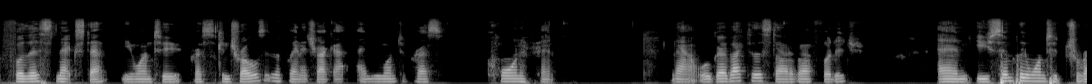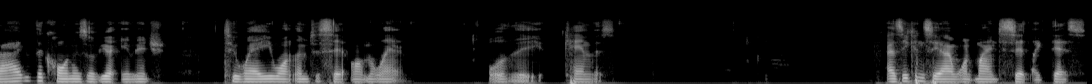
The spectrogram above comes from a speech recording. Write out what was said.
For this next step, you want to press controls in the planar tracker and you want to press corner pin. Now, we'll go back to the start of our footage and you simply want to drag the corners of your image to where you want them to sit on the land or the canvas. As you can see, I want mine to sit like this.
